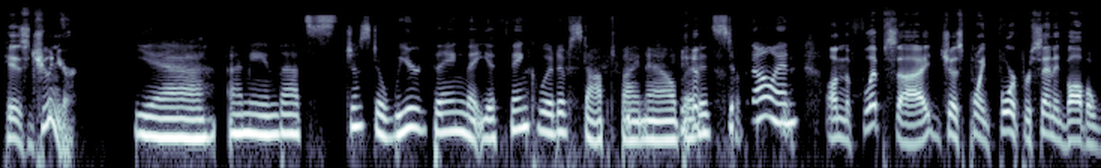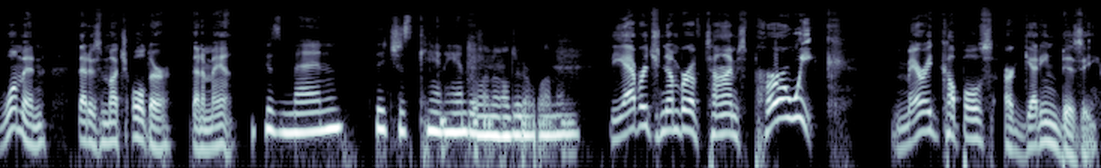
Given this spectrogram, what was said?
his junior. Yeah, I mean that's just a weird thing that you think would have stopped by now, but it's still going. On the flip side, just 0.4% involve a woman that is much older than a man. Because men, they just can't handle an older woman. The average number of times per week married couples are getting busy.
